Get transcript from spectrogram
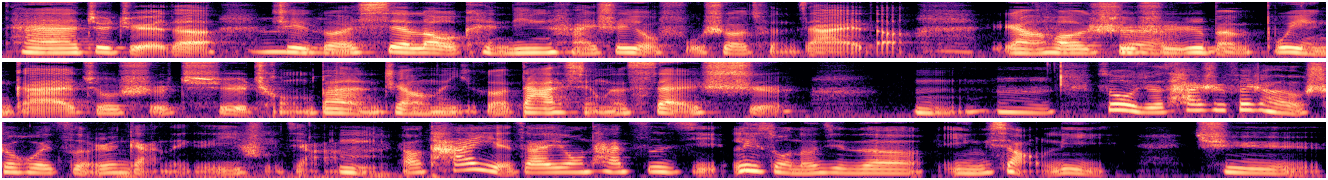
他就觉得这个泄露肯定还是有辐射存在的，然后就是日本不应该就是去承办这样的一个大型的赛事。嗯嗯，所以我觉得他是非常有社会责任感的一个艺术家。嗯，然后他也在用他自己力所能及的影响力去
